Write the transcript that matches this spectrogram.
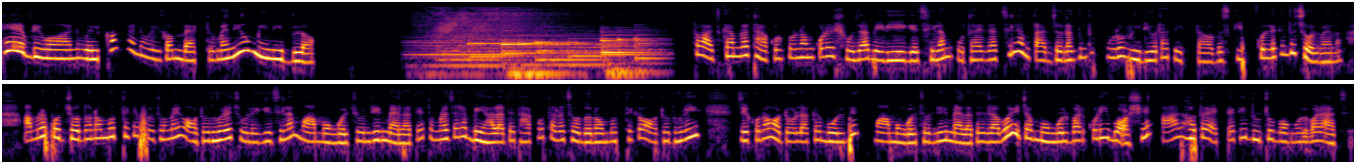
Hey everyone, welcome and welcome back to my new mini blog. তো আজকে আমরা ঠাকুর প্রণাম করে সোজা বেরিয়ে গেছিলাম, কোথায় যাচ্ছিলাম তার জন্য কিন্তু পুরো ভিডিওটা দেখতে হবে স্কিপ করলে কিন্তু চলবে না। আমরা চোদ্দ নম্বর থেকে প্রথমেই অটো ধরে চলে গিয়েছিলাম মা মঙ্গলচণ্ডীর মেলাতে। তোমরা যারা বেহালাতে থাকো তারা চোদ্দ নম্বর থেকে অটো ধরেই যে কোনো অটোওয়ালাকে বলবে, মা মঙ্গলচণ্ডীর মেলাতে যাব, এটা মঙ্গলবার করেই বসে, আর হয়তো একটা কি দুটো মঙ্গলবার আছে।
